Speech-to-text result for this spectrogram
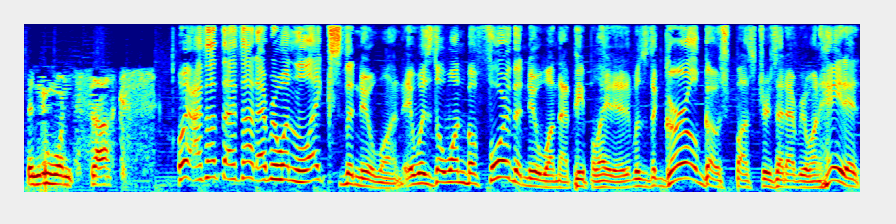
the new one sucks. Wait, I thought I thought everyone likes the new one. It was the one before the new one that people hated. It was the girl Ghostbusters that everyone hated,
